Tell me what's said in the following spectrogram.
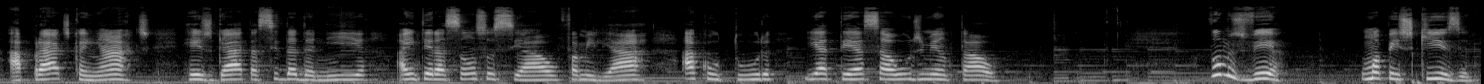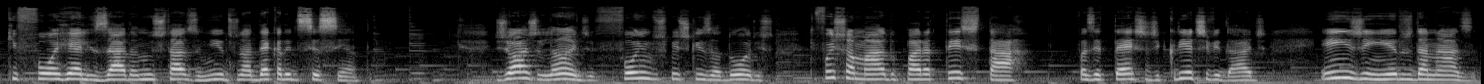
A prática em arte resgata a cidadania, a interação social, familiar, a cultura e até a saúde mental. Vamos ver uma pesquisa que foi realizada nos Estados Unidos na década de 60. George Land foi um dos pesquisadores que foi chamado para testar fazer testes de criatividade em engenheiros da NASA.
